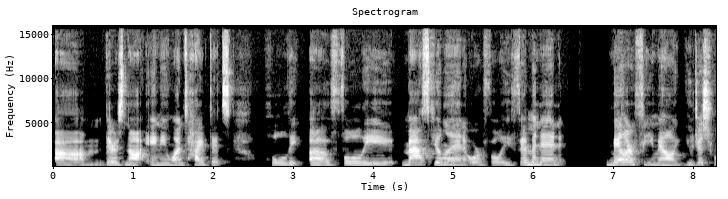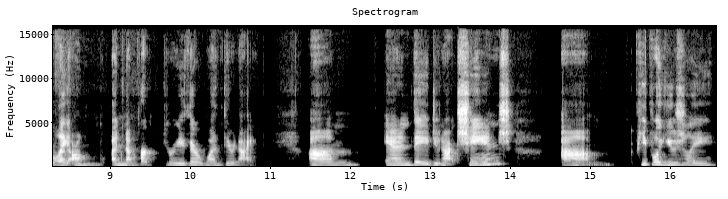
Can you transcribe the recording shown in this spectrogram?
Um, there's not any one type that's wholly uh, fully masculine or fully feminine, male or female. You just rely on a number. You're either one through nine, um, and they do not change. Um, people usually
